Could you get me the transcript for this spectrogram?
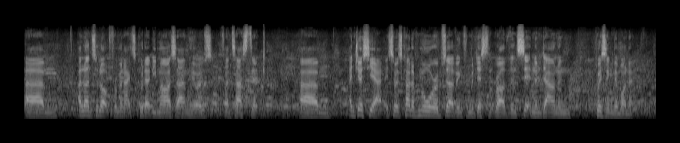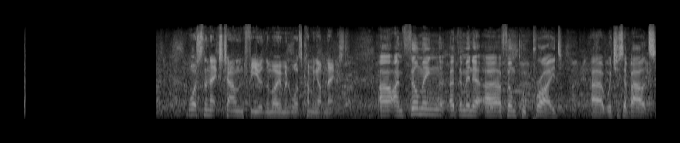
Um, I learnt a lot from an actor called Eddie Marsan, who was fantastic. Um, and just, yeah, so it's kind of more observing from a distance rather than sitting them down and quizzing them on it. What's the next challenge for you at the moment? What's coming up next? Uh, I'm filming at the minute uh, a film called Pride, uh, which is about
